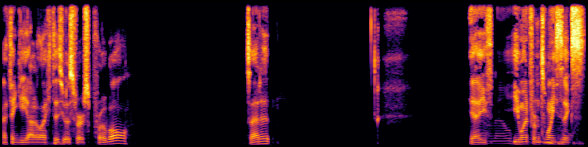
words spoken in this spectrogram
I think he got elected to his first Pro Bowl. Was that it? Yeah, he, I don't know. he went from 26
